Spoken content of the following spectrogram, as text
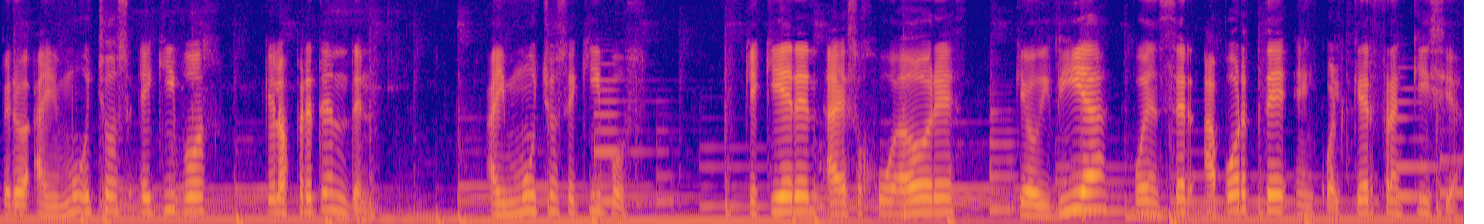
pero hay muchos equipos que los pretenden. Hay muchos equipos que quieren a esos jugadores que hoy día pueden ser aporte en cualquier franquicia.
